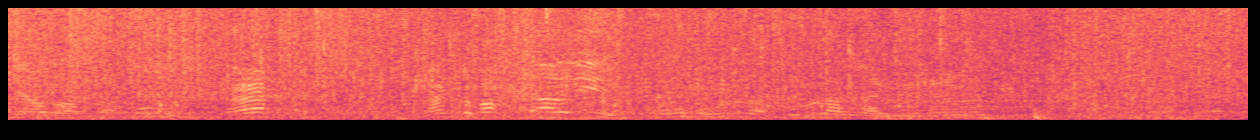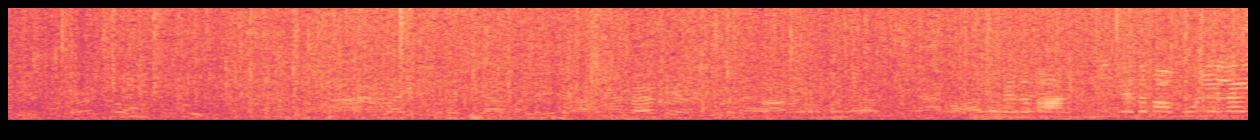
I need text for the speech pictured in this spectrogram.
ගොඩක් යන්නේ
